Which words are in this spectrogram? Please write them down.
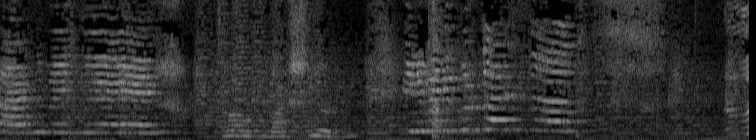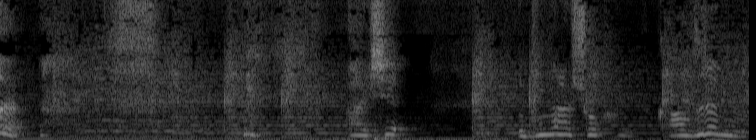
Yardım edin. Tamam başlıyorum. Biri beni kurtarsın. Ayşe bunlar çok kaldıramıyorum.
